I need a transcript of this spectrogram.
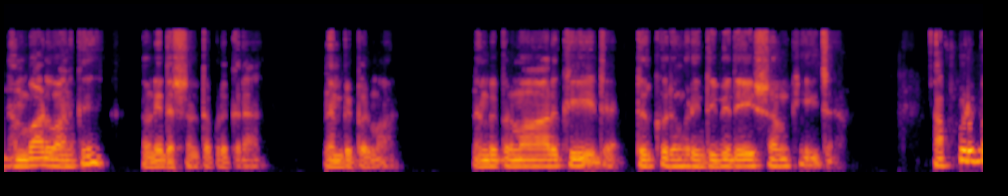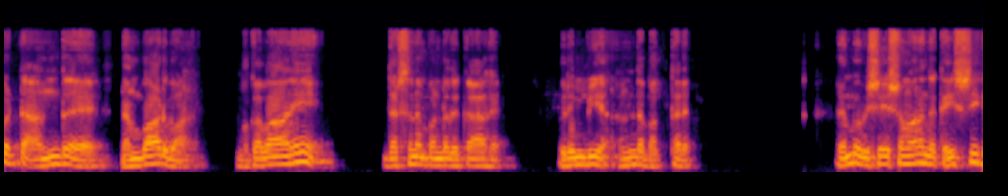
நம்பாடுவானுக்கு அவனுடைய தர்ஷனத்தை கொடுக்கிறார். நம்பி பெருமாள் நம்பி பெருமாள் கீஜ திருக்குறுங்குடி திவ்ய தேசம் கீஜ அப்படிப்பட்ட அந்த நம்பாடுவான். பகவானே தரிசனம் பண்றதுக்காக விரும்பிய அந்த பக்தரை. ரொம்ப விசேஷமான இந்த கைசிக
